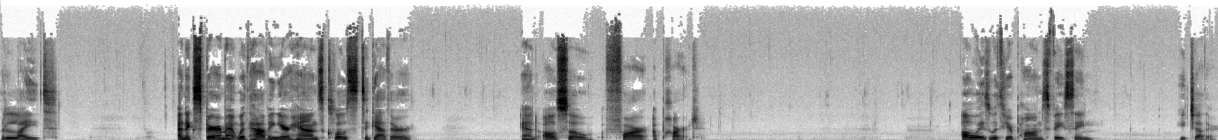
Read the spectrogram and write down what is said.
or light. And experiment with having your hands close together and also far apart. Always with your palms facing each other.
